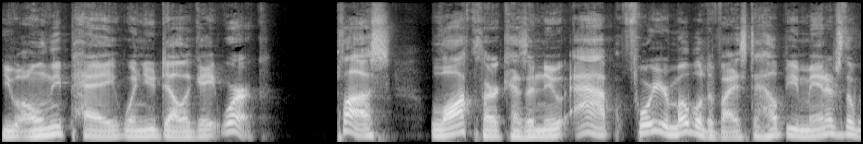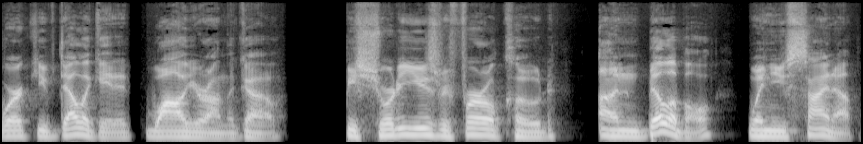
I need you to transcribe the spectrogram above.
You only pay when you delegate work. Plus, Law Clerk has a new app for your mobile device to help you manage the work you've delegated while you're on the go. Be sure to use referral code UNBILLABLE when you sign up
